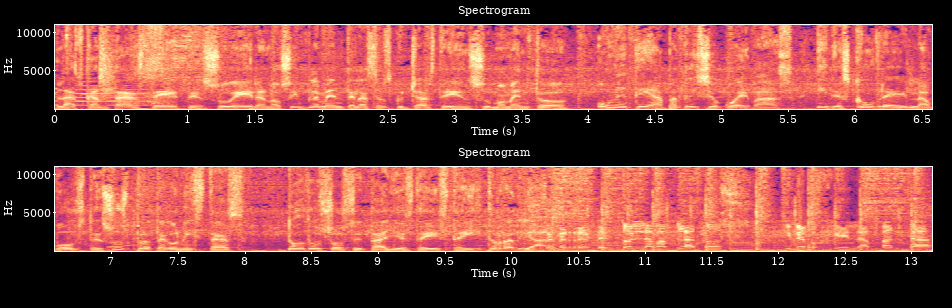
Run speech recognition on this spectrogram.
las cantaste, te suenan o simplemente las escuchaste en su momento, únete a Patricio Cuevas y descubre en la voz de sus protagonistas todos los detalles de este hito radial. Se me reventó el lavaplatos y me mojé la pata.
